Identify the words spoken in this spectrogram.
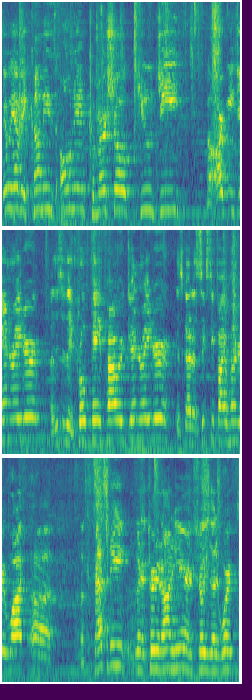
Here we have a Cummins Onan commercial QG uh, RV generator. Uh, this is a propane power generator. It's got a 6,500 watt uh, uh, capacity. I'm going to turn it on here and show you that it works.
